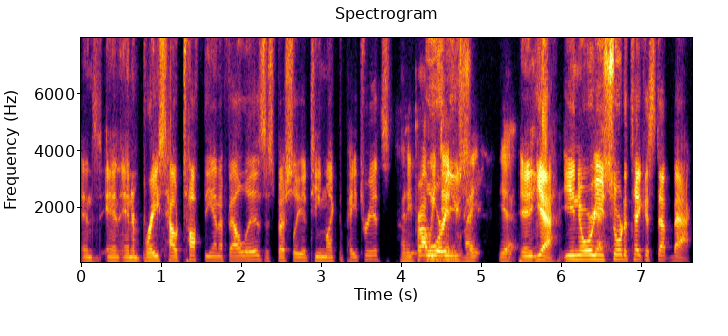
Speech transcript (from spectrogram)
and and, and embrace how tough the NFL is, especially a team like the Patriots. And he probably Or did, you- right? Yeah. And yeah, you know, or Yeah. you sort of take a step back.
